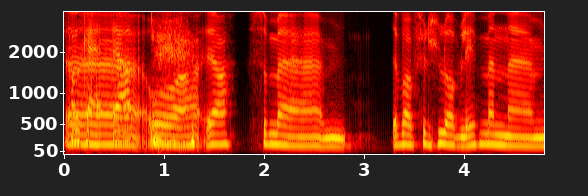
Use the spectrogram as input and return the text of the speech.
Ok, ja. Eh, og ja, som eh, Det var fullt lovlig, men eh,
